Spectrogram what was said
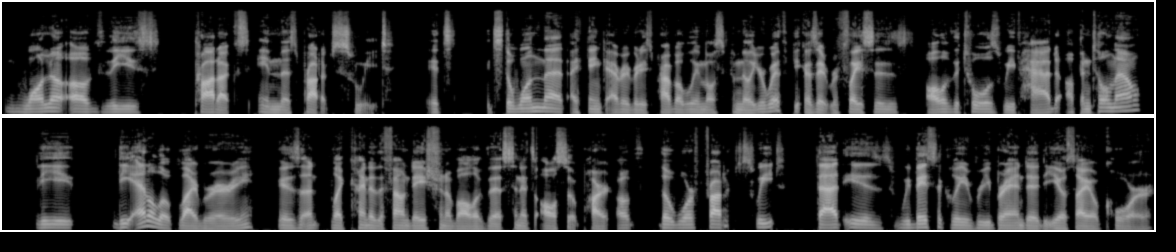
one of these products in this product suite. It's it's the one that I think everybody's probably most familiar with because it replaces all of the tools we've had up until now. The the Antelope library is a, like kind of the foundation of all of this, and it's also part of the Wharf product suite. That is, we basically rebranded EOSIO Core,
